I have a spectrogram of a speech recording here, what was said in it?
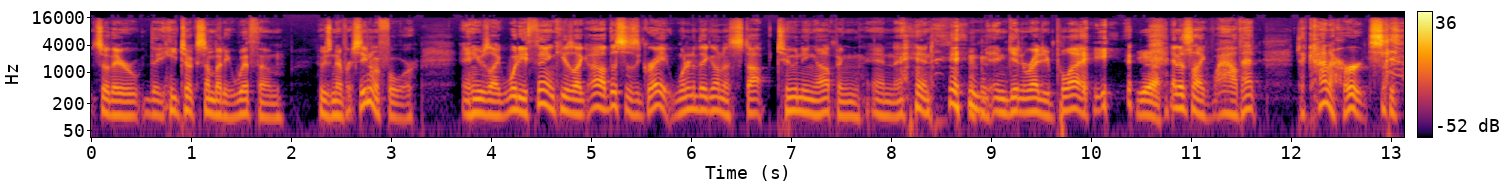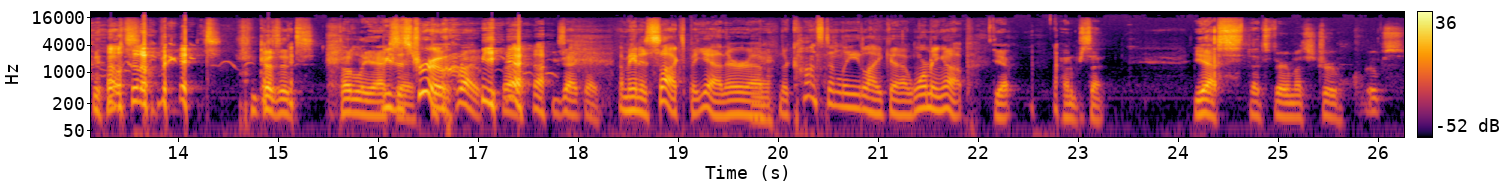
so they were they, he took somebody with him who's never seen him before, and he was like, "What do you think?" He was like, "Oh, this is great. When are they going to stop tuning up and and and, and, and getting ready to play?" Yeah. and it's like, wow, that that kind of hurts a little bit because it's totally accurate. because it's true, Right. yeah. right, Exactly. I mean, it sucks, but yeah, they're uh, Yeah. they're constantly like uh, warming up. Yep. 100%. Yes, that's very much true. Oops.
